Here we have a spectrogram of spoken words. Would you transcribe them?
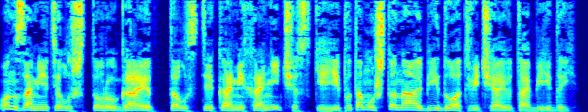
Он заметил, что ругает толстяка механически и потому что на обиду отвечают обидой.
